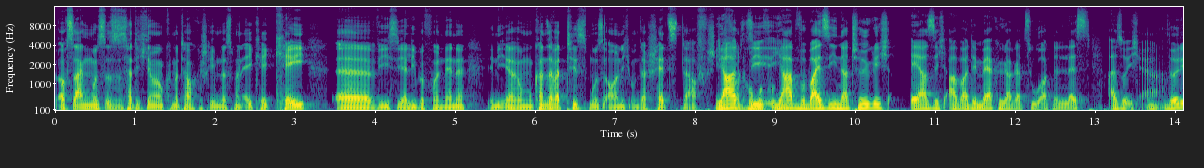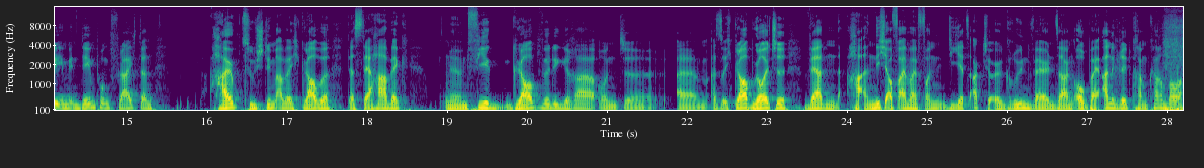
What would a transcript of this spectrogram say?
auch sagen muss, also das hatte ich dir mal im Kommentar auch geschrieben, dass man AKK, äh, wie ich sie ja liebevoll nenne, in ihrem Konservatismus auch nicht unterschätzen darf. Ja, Stichwort sie, ja, wobei sie natürlich er sich aber dem Merkel-Lager zuordnen lässt. Also ich Ja. würde ihm in dem Punkt vielleicht dann halb zustimmen, aber ich glaube, dass der Habeck ein viel glaubwürdigerer und äh, ähm, also ich glaube, Leute werden nicht auf einmal von, die jetzt aktuell Grün wählen, sagen, oh, bei Annegret Kramp-Karrenbauer,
